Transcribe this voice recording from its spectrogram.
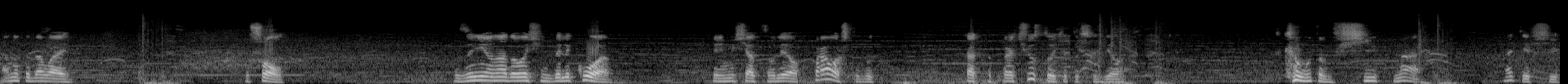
А ну-ка давай. Ушел. За нее надо очень далеко перемещаться влево-вправо, чтобы как-то прочувствовать это все дело. Кому-то в щи. На. На тебе в щи.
